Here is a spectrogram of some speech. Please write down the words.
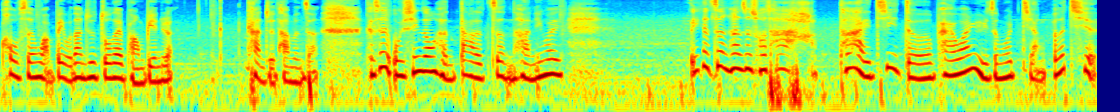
后生晚辈，我当然就是坐在旁边，就看着他们这样。可是我心中很大的震撼，因为一个震撼是说他 他还记得台湾语怎么讲，而且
